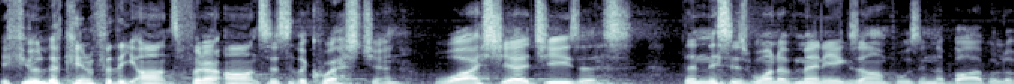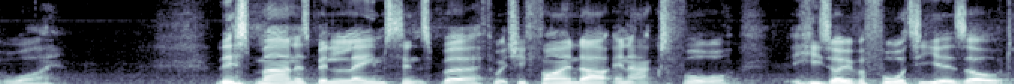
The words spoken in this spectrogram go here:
If you're looking for, the answer, for an answer to the question, why share Jesus, then this is one of many examples in the Bible of why. This man has been lame since birth, which you find out in Acts 4. He's over 40 years old.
